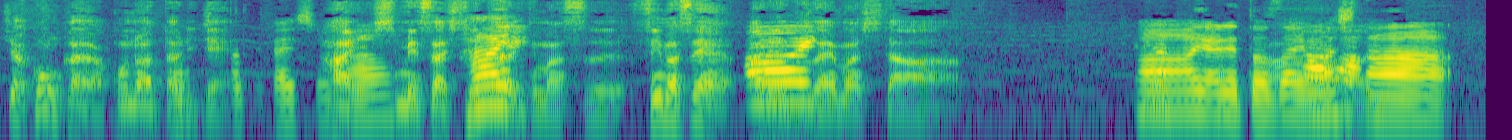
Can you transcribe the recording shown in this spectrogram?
じゃあ今回はこの辺りで、お願い。します。はい、締めさせていただきます。すいません、ありがとうございました。はい、ありがとうございました。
